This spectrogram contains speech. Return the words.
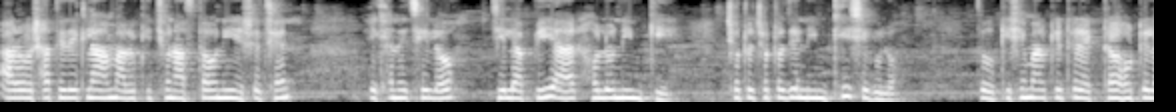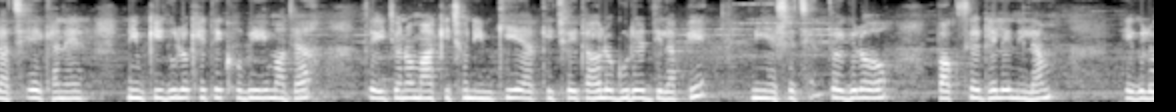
আরও সাথে দেখলাম আরও কিছু নাস্তাও নিয়ে এসেছেন। এখানে ছিল জিলাপি আর হলো নিমকি, ছোট ছোট যে নিমকি সেগুলো। তো কৃষি মার্কেটের একটা হোটেল আছে, এখানে নিমকিগুলো খেতে খুবই মজা। তো এই জন্য মা কিছু নিমকি আর কিছু এটা হলো গুড়ের জিলাপি নিয়ে এসেছেন। তো এগুলো বক্সে ঢেলে নিলাম। এগুলো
